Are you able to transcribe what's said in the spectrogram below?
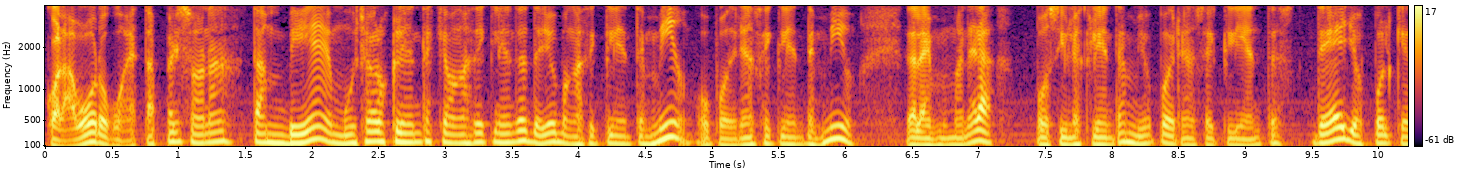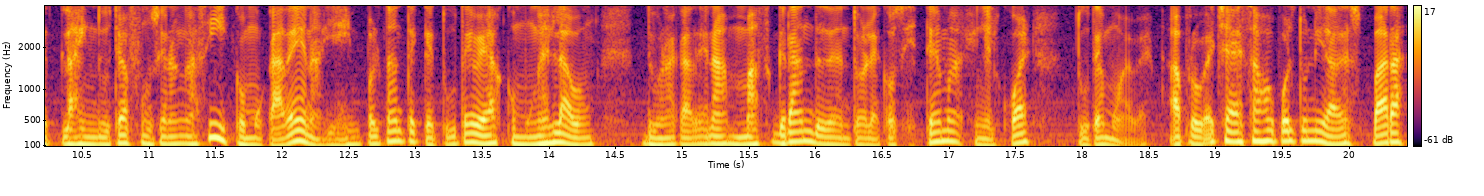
colaboro con estas personas, también muchos de los clientes que van a ser clientes de ellos van a ser clientes míos o podrían ser clientes míos. De la misma manera, posibles clientes míos podrían ser clientes de ellos porque las industrias funcionan así, como cadena, y es importante que tú te veas como un eslabón de una cadena más grande dentro del ecosistema en el cual tú te mueves. Aprovecha esas oportunidades para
